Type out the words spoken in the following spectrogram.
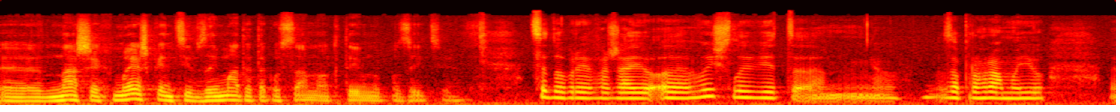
е, наших мешканців займати таку саму активну позицію. Це добре, я вважаю. Е, Вийшли від ем, за програмою е,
